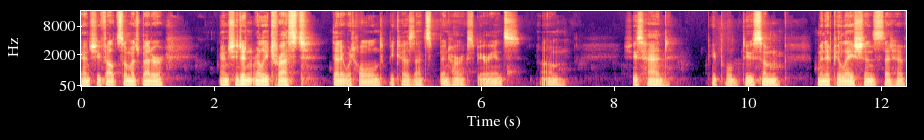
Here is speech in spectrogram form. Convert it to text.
and she felt so much better. And she didn't really trust that it would hold because that's been her experience. Um, she's had people do some manipulations that have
